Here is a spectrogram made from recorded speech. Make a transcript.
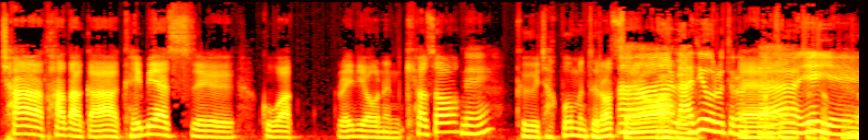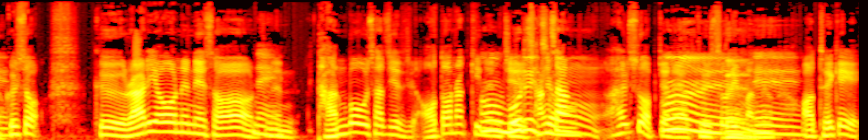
차 타다가 KBS 국악 라디오는 켜서 네. 그 작품은 들었어요. 아, 아, 네. 라디오로 들었다. 네. 예. 예. 그래서 그 라디오는에서는 네. 단보 사실 어떤 어. 상상할 수 없잖아요. 그 음, 소리만 네. 들으면. 아, 되게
